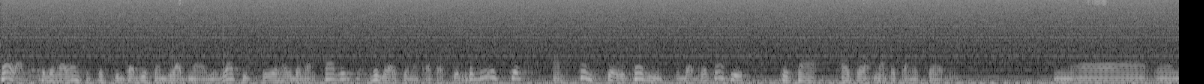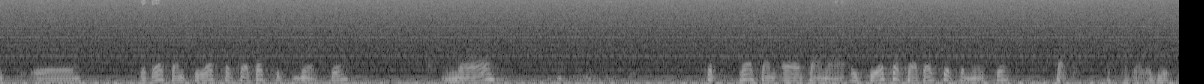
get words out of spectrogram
Polak, przebywający przez kilkadziesiąt lat na emigracji, przyjechał do Warszawy, wybrał się na krakowskie przedmieście, a chcąc się upewnić, czy dobrze trafił, pyta o to na pytanie wczoraj. Eee, więc, eee, przepraszam, czy jest to krakowskie przedmieście? No. Przepraszam e, pana, czy jest to krakowskie przedmieście? Tak, odpowiada drugi.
